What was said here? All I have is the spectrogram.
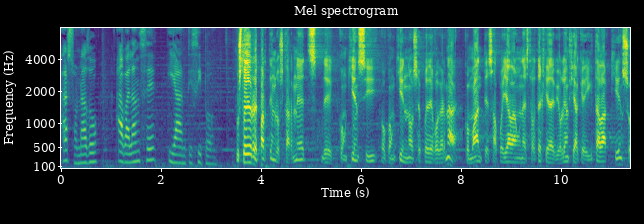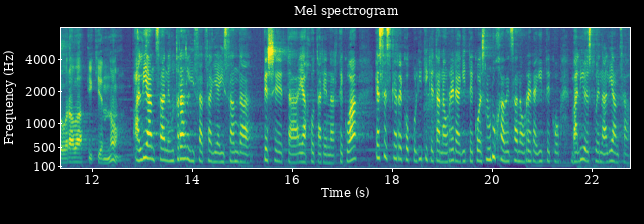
ha sonado a balance y a anticipo. Ustedes reparten los carnets de con quién sí o con quién no se puede gobernar, como antes apoyaban una estrategia de violencia que dictaba quién sobraba y quién no. Aliantza neutralizatzailea izan da PSE eta EAJaren artekoa, ez ezkerreko politiketan aurrera egiteko, ez burujabetzan aurrera egiteko balio ez duen aliantza.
